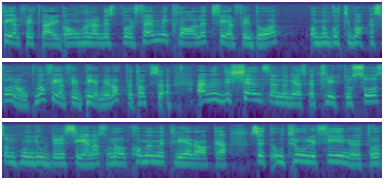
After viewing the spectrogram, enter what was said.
felfritt varje gång. Hon hade spår 5 i kvalet, felfritt då om man går tillbaka så långt, var felfri i premieloppet också. Äh, Även det känns ändå ganska tryggt och så som hon gjorde det senast, hon kommer med tre raka, sett otroligt fin ut och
